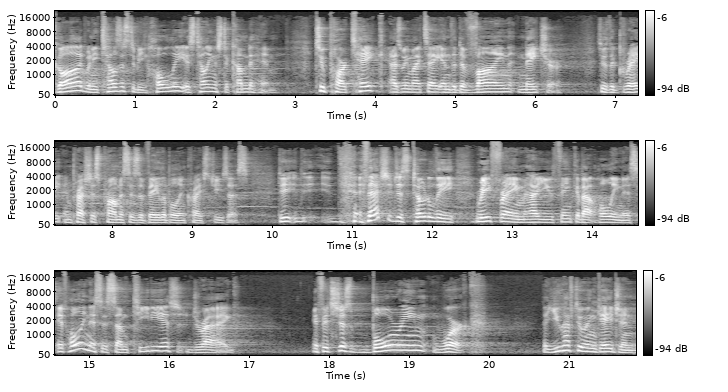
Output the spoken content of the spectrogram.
God, when He tells us to be holy, is telling us to come to Him to partake, as we might say, in the divine nature through the great and precious promises available in Christ Jesus. That should just totally reframe how you think about holiness. If holiness is some tedious drag, if it's just boring work that you have to engage in,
